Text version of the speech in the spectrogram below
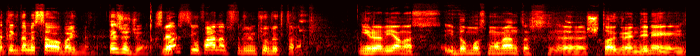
atlikdami savo vaidmenį. Tai žodžiu, Spurs jų fanams linkiu Viktoro. Yra vienas įdomus momentas e, šitoj grandiniai.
